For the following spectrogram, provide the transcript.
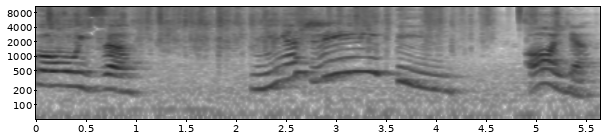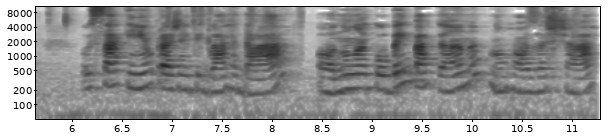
coisa! Minha gente! Olha, o saquinho pra gente guardar, ó, numa cor bem bacana, num rosa chá.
